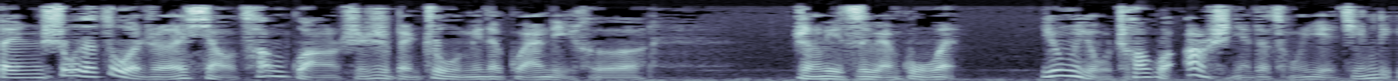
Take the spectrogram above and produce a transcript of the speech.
本书的作者小仓广是日本著名的管理和人力资源顾问，拥有超过二十年的从业经历，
